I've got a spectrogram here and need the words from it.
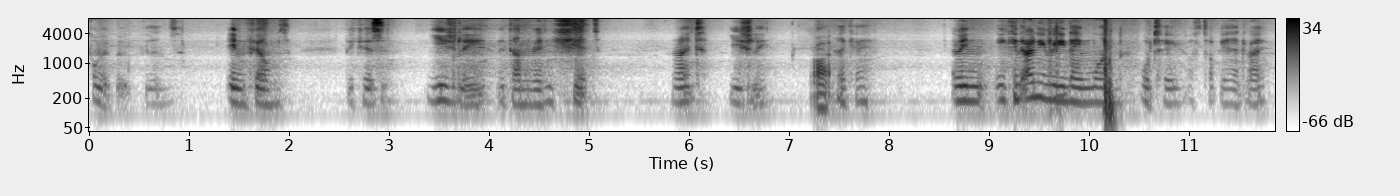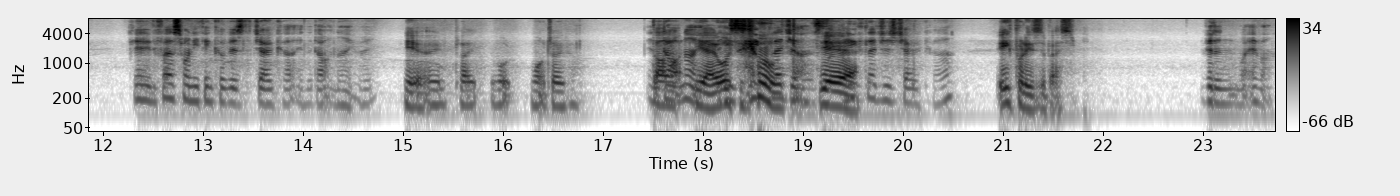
comic book villains in films because usually they're done really shit, right? Usually. Right. Okay. I mean, you can only really name one or two off the top of your head, right? Clearly, the first one you think of is the Joker in The Dark Knight, right? Yeah, who played what? What Joker? In Dark The Dark Knight, yeah, what's Heath, he called? Ledger's, Yeah. Heath Ledger's Joker, He probably is the best. villain, whatever.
